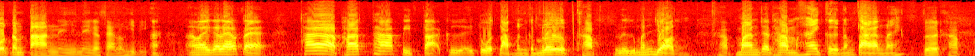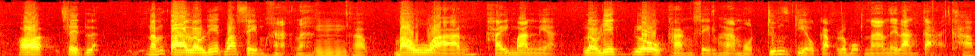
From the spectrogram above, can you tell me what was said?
ลดน้ำตาลในในกระแสโลหิตอีกอะอะไรก็แล้วแต่ถ้าพัทธปิตตะคือไอตัวตับมันกำเริบ ครับ หรือมันหย่อน ครับ มันจะทำให้เกิดน้ำตาลไหมเกิดครับ พอเสร็จแล้วน้ำตาลเราเรียกว่าเสมหะนะ อืม ครับ เบาหวานไขมันเนี่ย เราเรียกโรคทางเสมหะหมดซึ่งเกี่ยวกับระบบน้ำในร่างกาย ครับ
